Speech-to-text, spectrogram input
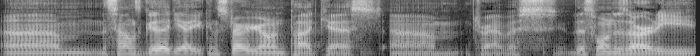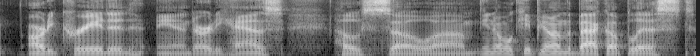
Um, it sounds good. Yeah, you can start your own podcast, um, Travis. This one is already already created and already has hosts, so um, you know we'll keep you on the backup list.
